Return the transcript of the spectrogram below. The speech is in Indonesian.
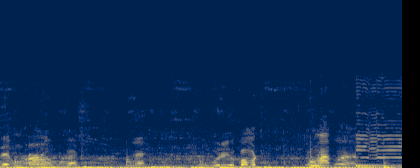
Men, mana dek Rono, Gas? Eh, mengguri apa? Melaku ya?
